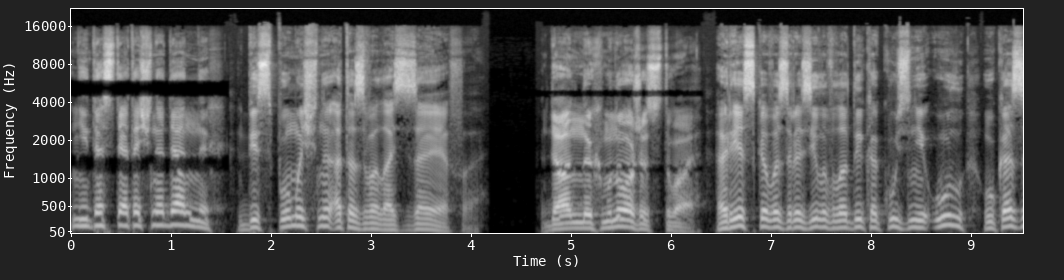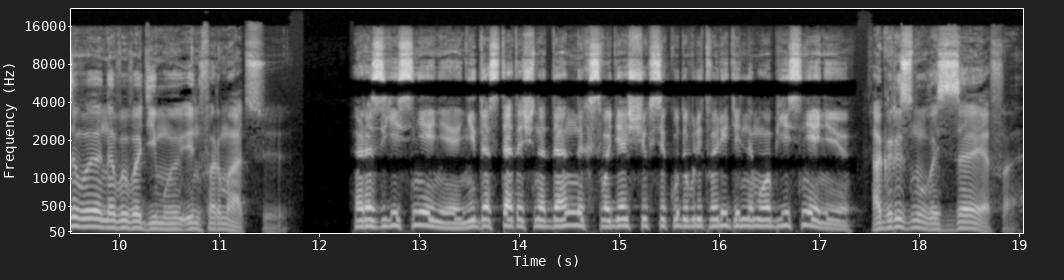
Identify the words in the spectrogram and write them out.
«Недостаточно данных», – беспомощно отозвалась Заэфа. «Данных множество», – резко возразил владыка кузни Ул, указывая на выводимую информацию. «Разъяснение. Недостаточно данных, сводящихся к удовлетворительному объяснению», – огрызнулась Заэфа.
